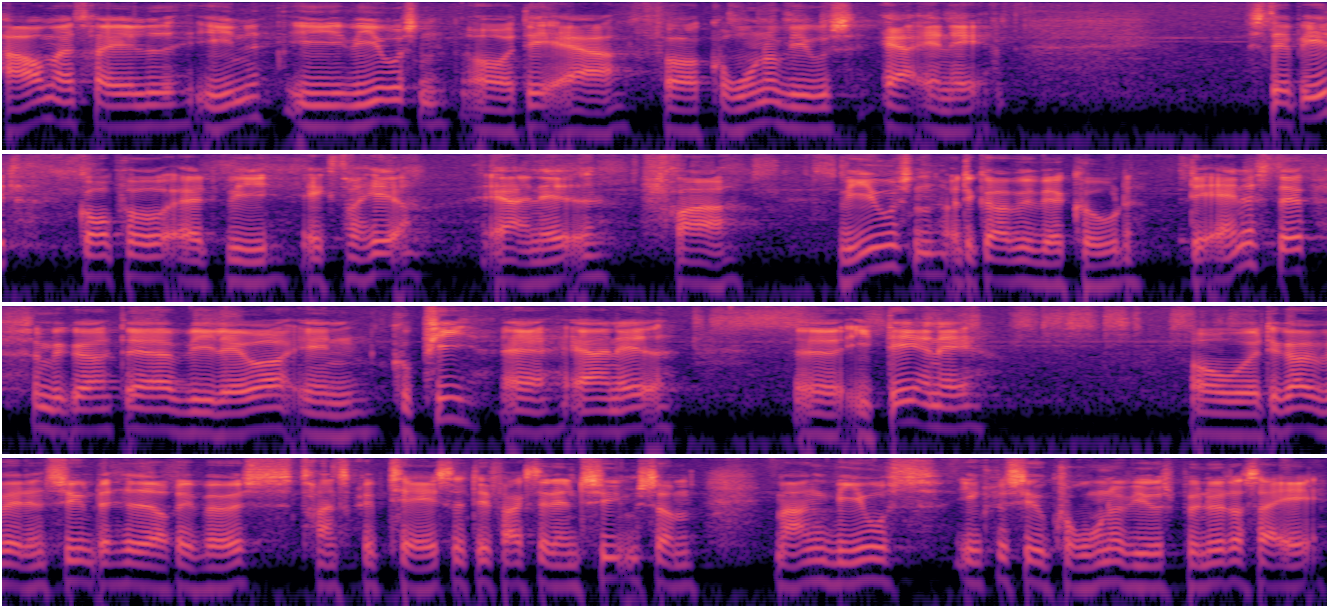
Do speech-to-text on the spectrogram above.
arvematerialet inde i virusen, og det er for coronavirus RNA. Step 1 går på, at vi ekstraherer RNA'et fra virusen, og det gør vi ved at kode det. Det andet step, som vi gør, det er, at vi laver en kopi af RNA'et øh, i DNA, og øh, det gør vi ved et enzym, der hedder reverse transkriptase. Det er faktisk et enzym, som mange virus, inklusive coronavirus, benytter sig af,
